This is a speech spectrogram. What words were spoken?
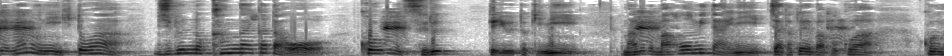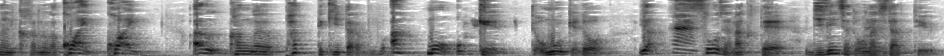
で、なのに人は自分の考え方をこういうふうにするっていう時に、まるで魔法みたいに、じゃあ例えば僕はコロナにかかるのが怖い、怖い、ある考えをパッて聞いたら、あ、もう OK って思うけど、いや、そうじゃなくて、自転車と同じだっていう。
